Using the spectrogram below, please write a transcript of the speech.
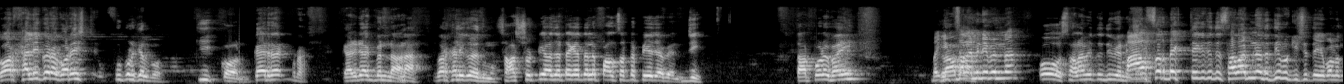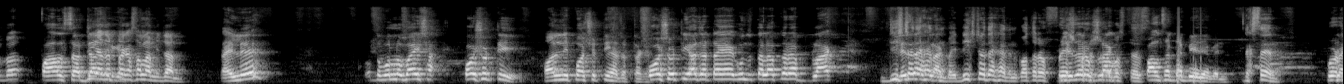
ঘর খালি করে ঘরে ফুটবল খেলব। কি কোন? গাড়ি রাখব না? গাড়ি রাখবেন না? না ঘর খালি করে দেবো। সাতষট্টি হাজার টাকা তাহলে পালসারটা পেয়ে যাবেন। জি। তারপরে ভাই? ভাই সালামি নেবেন না? ও সালামি তো দিবেন। পালসার ব্যাগ থেকে যদি সালামি না দিব কিসে থেকে বলেন তো? পালসার দুই হাজার টাকা সালামি যান। তাইলে? কত বলল ভাই? পঁয়ষট্টি। অনলি পঁয়ষট্টি হাজার টাকা। পঁয়ষট্টি হাজার টাকা কিন্তু তাহলে আপনারা ব্ল্যাক ডিসটা দেখা দেন ভাই ডিসটা দেখা দেন কতটা ফ্রেশ অবস্থা আছে। পালসারটা পেয়ে যাবেন। দেখছেন? পুরোটা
